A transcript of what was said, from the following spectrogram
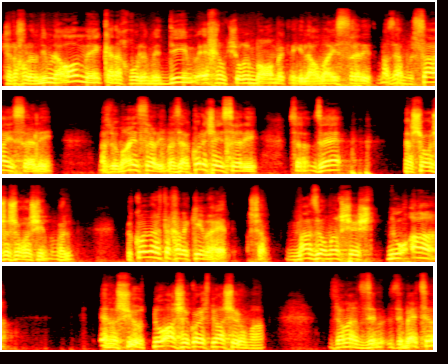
כשאנחנו לומדים לעומק, אנחנו למדים איך הם קשורים בעומק, נגיד, לאומה הישראלית. מה זה המוסר הישראלי? מה זה אומה הישראלית? מה זה הקודש הישראלי? בסדר, זה מהשורש השורשים, אבל בכל דבר יש את החלקים האלה. עכשיו, מה זה אומר שיש תנועה אנושיות, תנועה של קודש, תנועה של אומה? זאת אומרת, זה, זה בעצם,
